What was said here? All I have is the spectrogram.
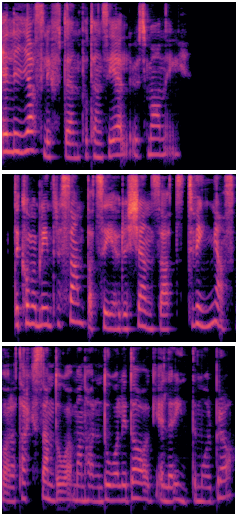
Elias lyfte en potentiell utmaning. Det kommer bli intressant att se hur det känns att tvingas vara tacksam då man har en dålig dag eller inte mår bra.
